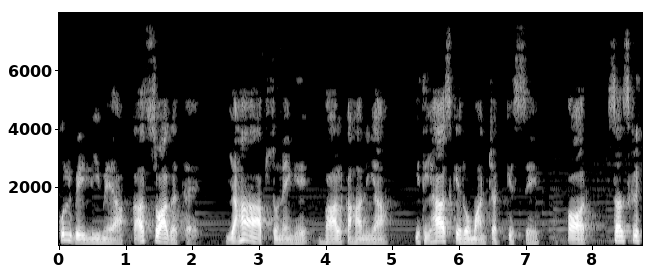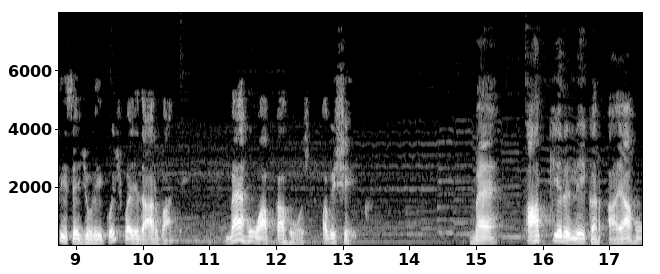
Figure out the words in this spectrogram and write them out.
कुलबेली में आपका स्वागत है। यहाँ आप सुनेंगे बाल कहानियाँ, इतिहास के रोमांचक किस्से और संस्कृति से जुड़ी कुछ मज़ेदार बातें। मैं हूँ आपका होस्ट अभिषेक। मैं आपके लिए लेकर आया हूँ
